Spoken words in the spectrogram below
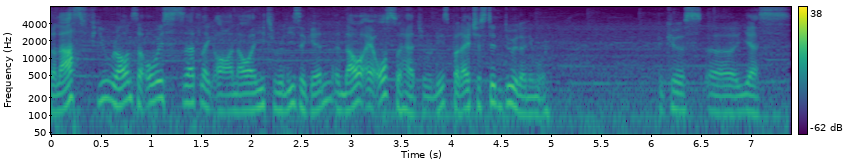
The last few rounds I always said like, oh now I need to release again. And now I also had to release, but I just didn't do it anymore. Because, uh, yes.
